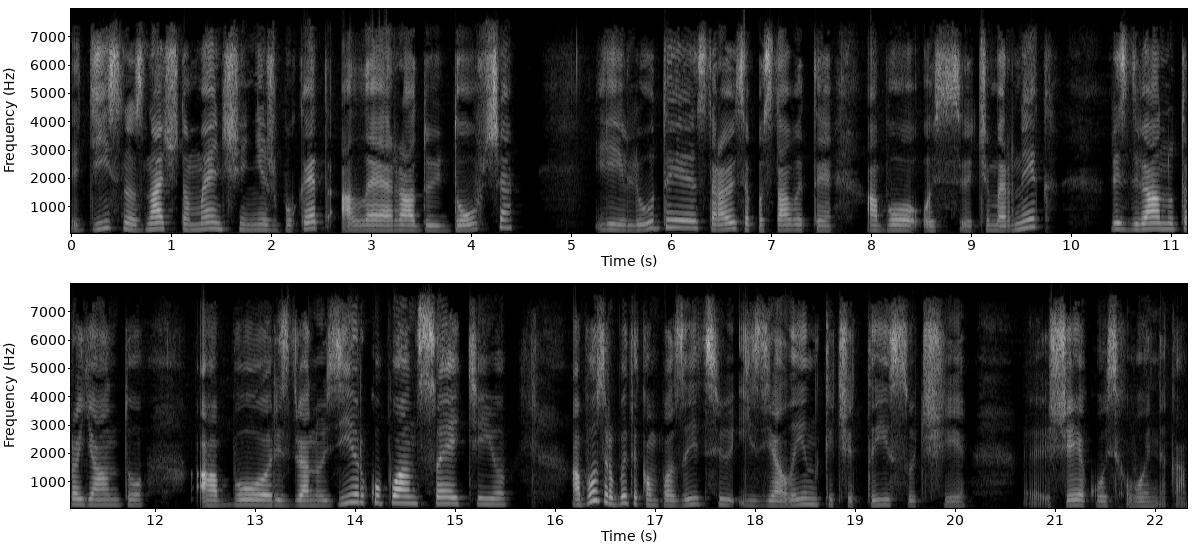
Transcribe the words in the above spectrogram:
дійсно значно менші, ніж букет, але радують довше. І люди стараються поставити або ось чимерник, різдвяну троянду, або різдвяну зірку по ансетію, або зробити композицію із ялинки, чи тису, чи е, ще якогось хвойника.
